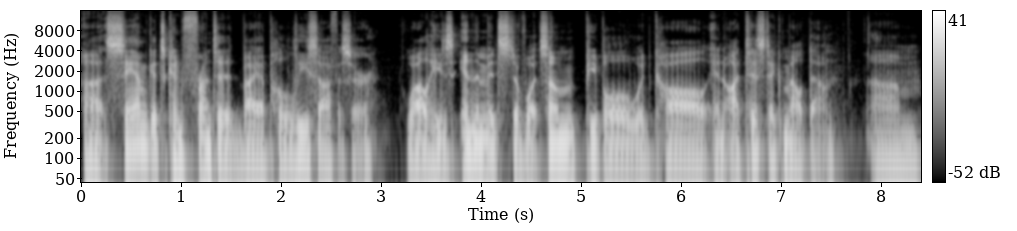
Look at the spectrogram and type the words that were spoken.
Uh, Sam gets confronted by a police officer while he's in the midst of what some people would call an autistic meltdown. Um,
